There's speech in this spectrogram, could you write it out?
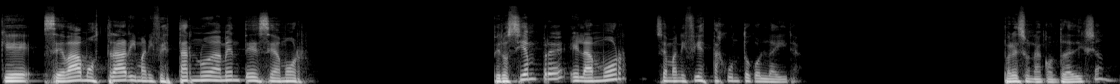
que se va a mostrar y manifestar nuevamente ese amor. Pero siempre el amor se manifiesta junto con la ira. Parece una contradicción.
